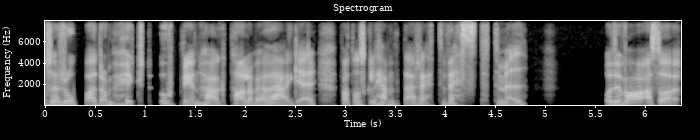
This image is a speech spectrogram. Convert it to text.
Och så ropade de högt upp i en högtalare vad jag väger för att de skulle hämta rätt väst till mig. Och det var alltså,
